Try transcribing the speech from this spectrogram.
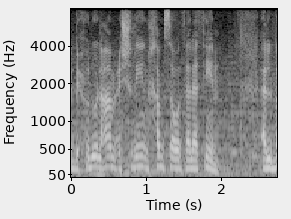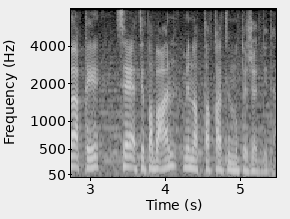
بحلول عام 2035 الباقي سيأتي طبعا من الطاقات المتجددة.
